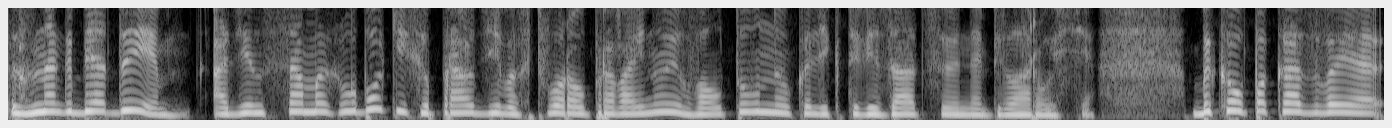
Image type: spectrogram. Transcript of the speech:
знак бяды адзін з самых глыбокіх і праўдзівых твораў пра вайну і гвалтоўную калектывізацыю на беларусі. Быкаў паказвае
